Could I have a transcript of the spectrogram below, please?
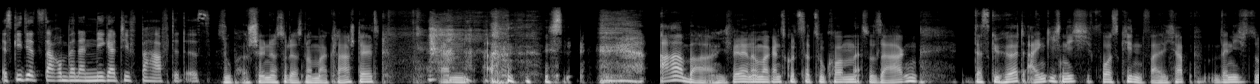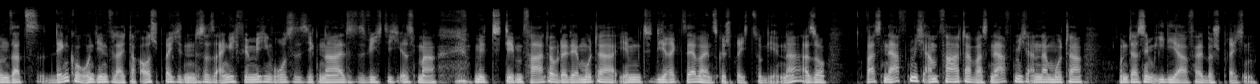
Es geht jetzt darum, wenn er negativ behaftet ist. Super, schön, dass du das nochmal klarstellst. ähm, aber ich will ja nochmal ganz kurz dazu kommen, zu sagen, das gehört eigentlich nicht vors Kind, weil ich habe, wenn ich so einen Satz denke und ihn vielleicht auch ausspreche, dann ist das eigentlich für mich ein großes Signal, dass es wichtig ist, mal mit dem Vater oder der Mutter eben direkt selber ins Gespräch zu gehen. Ne? Also was nervt mich am Vater, was nervt mich an der Mutter? Und das im Idealfall besprechen.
